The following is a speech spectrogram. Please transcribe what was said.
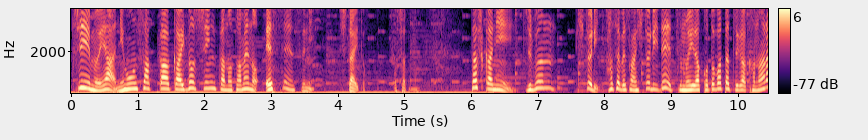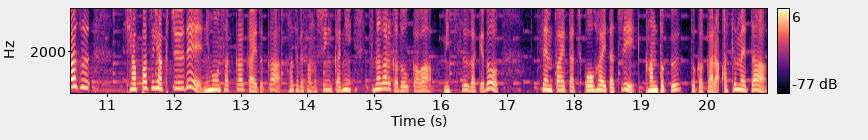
チームや日本サッカー界の進化のためのエッセンスにしたいとおっしゃってます。確かに自分一人長谷部さん一人で紡いだ言葉たちが必ず100発100中で日本サッカー界とか長谷部さんの進化につながるかどうかは未知数だけど先輩たち後輩たち監督とかから集めた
